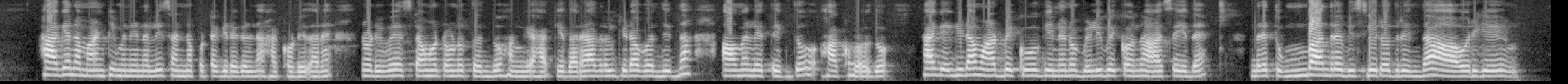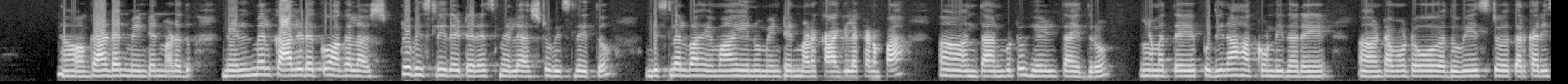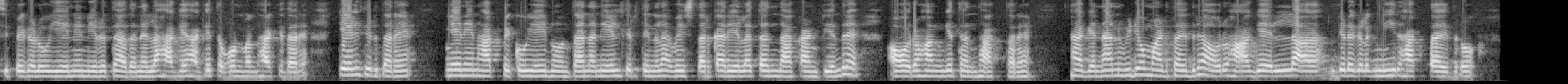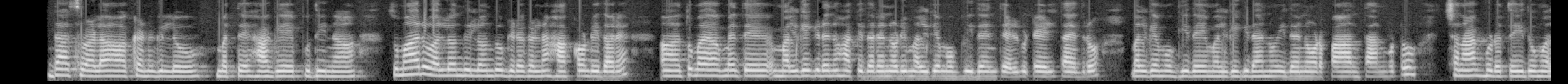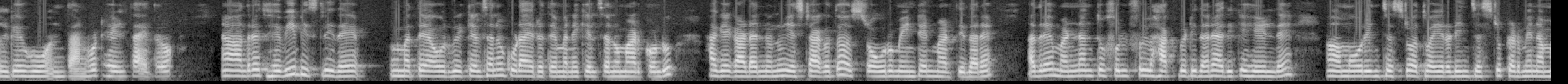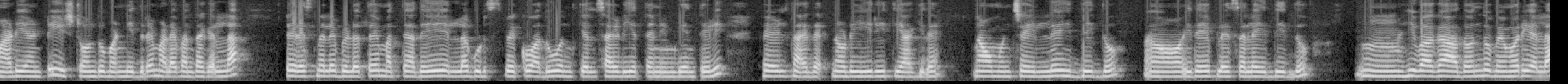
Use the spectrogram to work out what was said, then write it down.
ಹಾಗೆ ನಮ್ಮ ಆಂಟಿ ಮನೆಯಲ್ಲಿ ಸಣ್ಣ ಪುಟ್ಟ ಗಿಡಗಳನ್ನ ಹಾಕ್ಕೊಂಡಿದ್ದಾರೆ ನೋಡಿ ವೇಸ್ಟ್ ಟೊಮೊಟೊಣ್ಣು ತಂದು ಹಾಗೆ ಹಾಕಿದ್ದಾರೆ. ಅದರಲ್ಲಿ ಗಿಡ ಬಂದಿದ್ದನ್ನ ಆಮೇಲೆ ತೆಗೆದು ಹಾಕೊಳ್ಳೋದು. ಹಾಗೆ ಗಿಡ ಮಾಡಬೇಕು ಏನೇನೋ ಬೆಳಿಬೇಕು ಅನ್ನೋ ಆಸೆ ಇದೆ. ಅಂದರೆ ತುಂಬ ಅಂದರೆ ಬಿಸಿಲಿರೋದ್ರಿಂದ ಅವರಿಗೆ ಗಾರ್ಡನ್ ಮೇಂಟೈನ್ ಮಾಡೋದು. ಮೇಲ್ ಮೇಲೆ ಕಾಲಿಡೋಕ್ಕೂ ಆಗಲ್ಲ. ಅಷ್ಟು ಬಿಸಿಲಿದೆ ಟೆರೆಸ್ ಮೇಲೆ, ಅಷ್ಟು ಬಿಸಿಲಿತ್ತು. ಬಿಸಿಲಲ್ವಾ ಹೇಮ? ಏನು ಮೇಂಟೈನ್ ಮಾಡೋಕ್ಕಾಗಿಲ್ಲ ಕಣಪ್ಪ ಅಂತ ಅಂದ್ಬಿಟ್ಟು ಹೇಳ್ತಾ ಇದ್ರು. ಮತ್ತೆ ಪುದೀನ ಹಾಕ್ಕೊಂಡಿದ್ದಾರೆ ಟೊಮೊಟೊ, ಅದು ವೇಸ್ಟ್ ತರಕಾರಿ ಸಿಪ್ಪೆಗಳು ಏನೇನಿರುತ್ತೆ ಅದನ್ನೆಲ್ಲ ಹಾಗೆ ಹಾಗೆ ತೊಗೊಂಡು ಬಂದು ಹಾಕಿದ್ದಾರೆ. ಕೇಳ್ತಿರ್ತಾರೆ, ಏನೇನು ಹಾಕಬೇಕು, ಏನು ಅಂತ. ನಾನು ಹೇಳ್ತಿರ್ತೀನಲ್ಲ ವೇಸ್ಟ್ ತರಕಾರಿ ಎಲ್ಲ ತಂದು ಹಾಕಂಟಿ ಅಂದರೆ ಅವರು ಹಾಗೆ ತಂದು ಹಾಕ್ತಾರೆ. ಹಾಗೆ ನಾನು ವಿಡಿಯೋ ಮಾಡ್ತಾ ಇದ್ರೆ ಅವರು ಹಾಗೆ ಎಲ್ಲ ಗಿಡಗಳಿಗೆ ನೀರು ಹಾಕ್ತಾ ಇದ್ರು. ದಾಸವಾಳ, ಕಣಗಿಲು ಮತ್ತು ಹಾಗೆ ಪುದೀನ ಸುಮಾರು ಅಲ್ಲೊಂದು ಇಲ್ಲೊಂದು ಗಿಡಗಳನ್ನ ಹಾಕ್ಕೊಂಡಿದ್ದಾರೆ. ತುಂಬ ಮತ್ತೆ ಮಲ್ಲಿಗೆ ಗಿಡನೂ ಹಾಕಿದ್ದಾರೆ. ನೋಡಿ ಮಲ್ಲಿಗೆ ಮೊಗ್ಗಿದೆ ಅಂತ ಹೇಳ್ಬಿಟ್ಟು ಹೇಳ್ತಾ ಇದ್ರು. ಮಲ್ಲಿಗೆ ಮೊಗ್ಗಿದೆ ಮಲ್ಲಿಗೆ ಗಿಡನೂ ಇದೆ ನೋಡಪ್ಪ ಅಂತ ಅಂದ್ಬಿಟ್ಟು ಚೆನ್ನಾಗಿ ಬಿಡುತ್ತೆ ಇದು ಮಲ್ಲಿಗೆ ಹೂ ಅಂತ ಅಂದ್ಬಿಟ್ಟು ಹೇಳ್ತಾ ಇದ್ರು. ಅಂದರೆ ಹೆವಿ ಬಿಸಿಲಿದೆ. ಮತ್ತು ಅವ್ರಿಗೆ ಕೆಲಸನೂ ಕೂಡ ಇರುತ್ತೆ, ಮನೆ ಕೆಲಸನೂ ಮಾಡಿಕೊಂಡು. ಹಾಗೆ ಗಾರ್ಡನ್ನೂ ಎಷ್ಟಾಗುತ್ತೋ ಅಷ್ಟು ಅವರು ಮೇಂಟೈನ್ ಮಾಡ್ತಿದ್ದಾರೆ. ಆದರೆ ಮಣ್ಣಂತೂ ಫುಲ್ ಫುಲ್ ಹಾಕ್ಬಿಟ್ಟಿದ್ದಾರೆ. ಅದಕ್ಕೆ ಹೇಳಿದೆ ಮೂರು ಇಂಚಷ್ಟು ಅಥವಾ ಎರಡು ಇಂಚಷ್ಟು ಕಡಿಮೆನ ಮಾಡಿ ಆಂಟಿ, ಇಷ್ಟೊಂದು ಮಣ್ಣಿದ್ರೆ ಮಳೆ ಬಂದಾಗೆಲ್ಲ ಟೆರೆಸ್ ಮೇಲೆ ಬೀಳುತ್ತೆ, ಮತ್ತು ಅದೇ ಎಲ್ಲ ಗುಡಿಸ್ಬೇಕು, ಅದು ಒಂದು ಕೆಲಸ ಹಿಡಿಯುತ್ತೆ ನಿಮಗೆ ಅಂತೇಳಿ ಹೇಳ್ತಾ ಇದೆ. ನೋಡಿ, ಈ ರೀತಿಯಾಗಿದೆ ನಾವು ಮುಂಚೆ ಇಲ್ಲೇ ಇದ್ದಿದ್ದು ಇದೇ ಪ್ಲೇಸಲ್ಲೇ ಇದ್ದಿದ್ದು. ಇವಾಗ ಅದೊಂದು ಮೆಮೊರಿ ಅಲ್ಲ.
